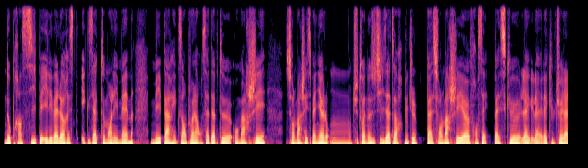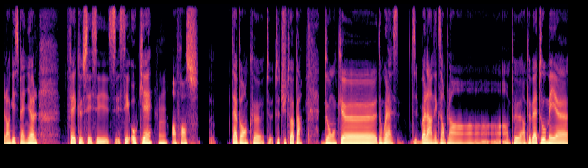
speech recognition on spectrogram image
nos principes et les valeurs restent exactement les mêmes, mais par exemple, voilà, on s'adapte euh, au marché. Sur le marché espagnol, on tutoie nos utilisateurs, pas sur le marché français, parce que la, la, culture et la langue espagnole fait que c'est c'est OK. Mm. En France, ta banque te, te tutoie pas. Donc donc voilà, voilà un exemple un, peu un peu bateau mais euh,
